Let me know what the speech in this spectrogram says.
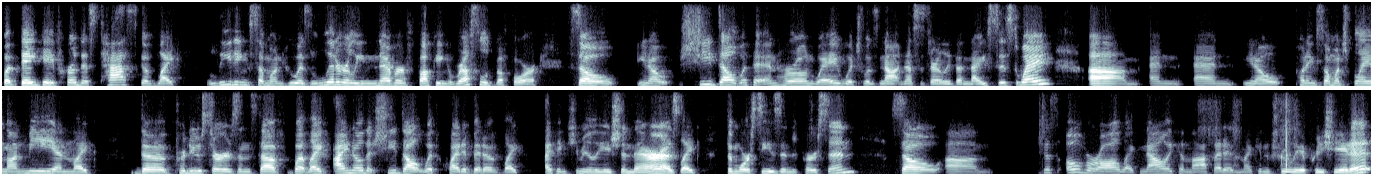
but they gave her this task of like leading someone who has literally never fucking wrestled before. So you know she dealt with it in her own way which was not necessarily the nicest way. Um and and you know putting so much blame on me and like the producers and stuff. But like i know that she dealt with quite a bit of like i think humiliation there as like the more seasoned person. So um just overall like now i can laugh at it and i can truly appreciate it.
